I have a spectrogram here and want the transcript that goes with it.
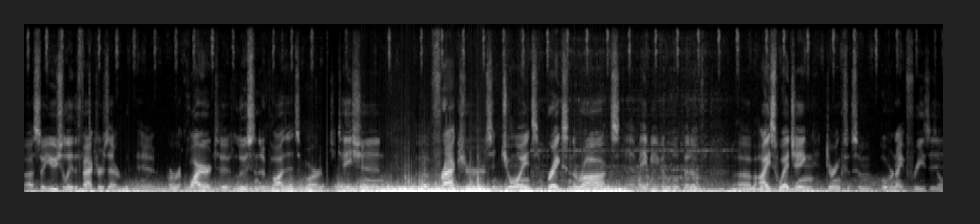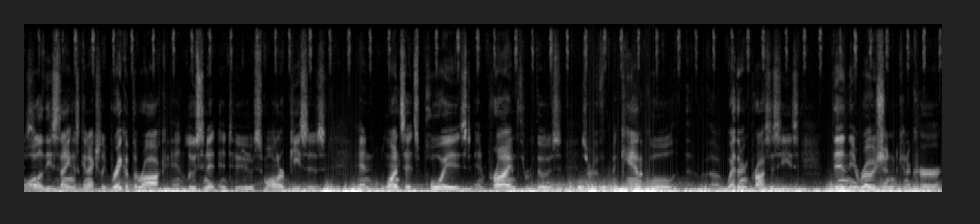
Uh, so usually the factors that uh, are required to loosen the deposits are vegetation, uh, fractures and joints and breaks in the rocks, and maybe even a little bit of, of ice wedging during some overnight freezes. So all of these things can actually break up the rock and loosen it into smaller pieces. And once it's poised and primed through those sort of mechanical uh, weathering processes, then the erosion can occur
